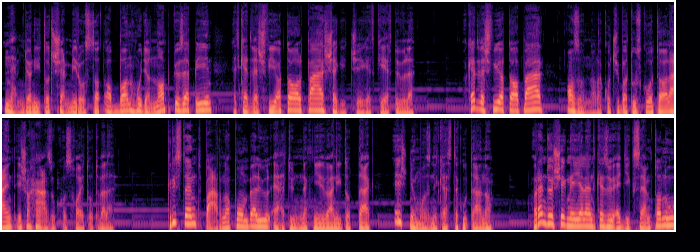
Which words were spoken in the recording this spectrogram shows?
nem gyanított semmi rosszat abban, hogy a nap közepén egy kedves fiatal pár segítséget kért tőle. A kedves fiatal pár azonnal a kocsiba tuszkolta a lányt és a házukhoz hajtott vele. Krisztent pár napon belül eltűntnek nyilvánították, és nyomozni kezdtek utána. A rendőrségnél jelentkező egyik szemtanú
